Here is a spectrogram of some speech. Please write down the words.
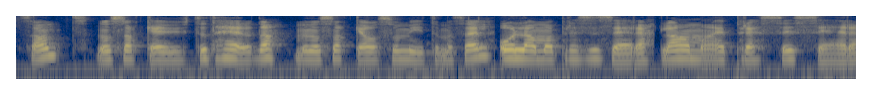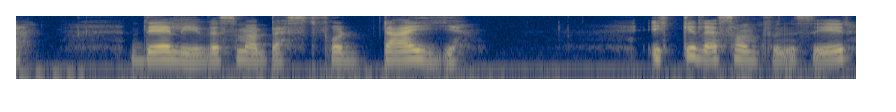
Sant? Nå snakker jeg ut til dere, da, men nå snakker jeg også mye til meg selv. Og la meg presisere. La meg presisere. Det livet som er best for deg. Ikke det samfunnet sier.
